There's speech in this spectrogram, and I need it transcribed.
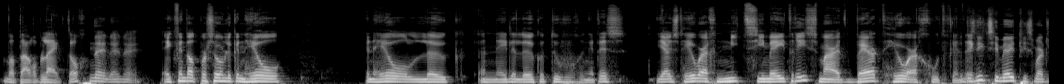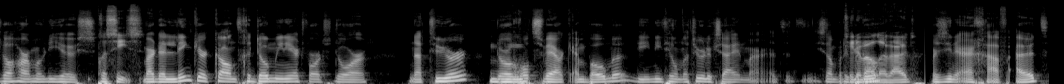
wat daarop lijkt, toch? Nee, nee, nee. Ik vind dat persoonlijk een heel, een heel leuk, een hele leuke toevoeging. Het is juist heel erg niet symmetrisch, maar het werkt heel erg goed, vind Het is ik. niet symmetrisch, maar het is wel harmonieus. Precies. Waar de linkerkant gedomineerd wordt door natuur, door Mhm. rotswerk en bomen, die niet heel natuurlijk zijn, maar het, het, ik Ziet er wel leuk uit. maar ze zien er erg gaaf uit.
